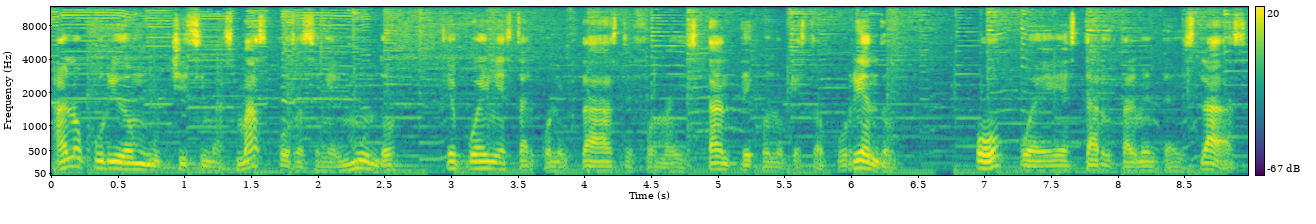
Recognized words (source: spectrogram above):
han ocurrido muchísimas más cosas en el mundo que pueden estar conectadas de forma distante con lo que está ocurriendo, o pueden estar totalmente aisladas,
